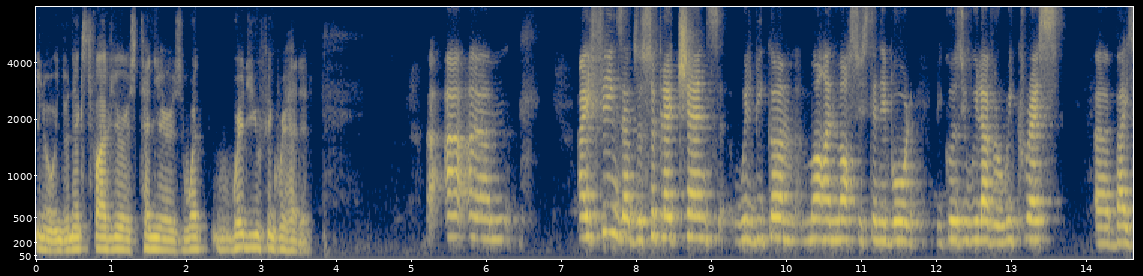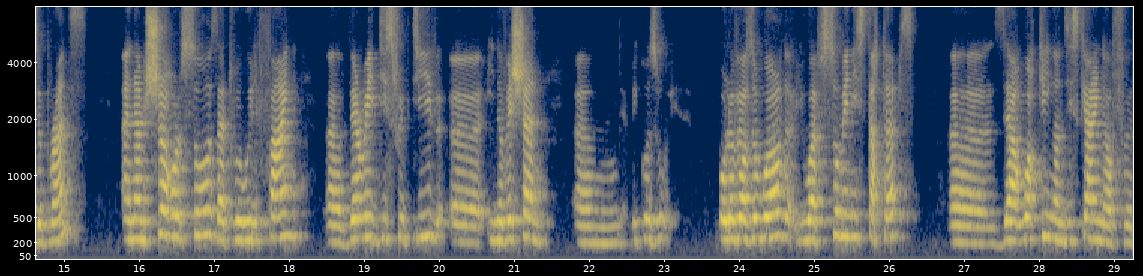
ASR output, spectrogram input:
You know, in the next five years, ten years, what where do you think we're headed? Uh, um, I think that the supply chains will become more and more sustainable because you will have a request uh, by the brands, and I'm sure also that we will find very disruptive uh, innovation um, because all over the world, you have so many startups. Uh, they are working on this kind of uh,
